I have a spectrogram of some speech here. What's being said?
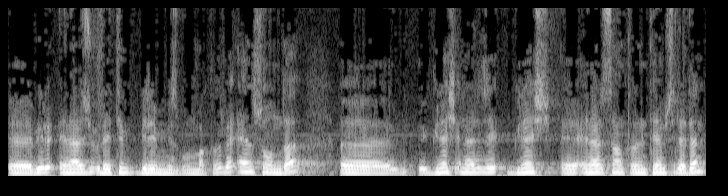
bir enerji üretim birimimiz bulunmaktadır ve en sonunda güneş enerji güneş enerji santralini temsil eden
